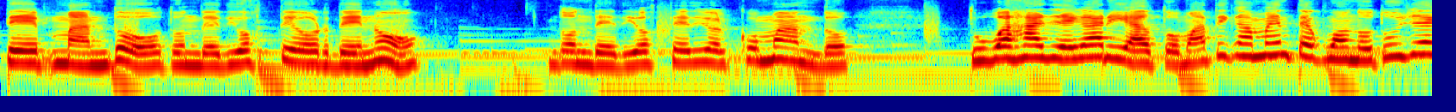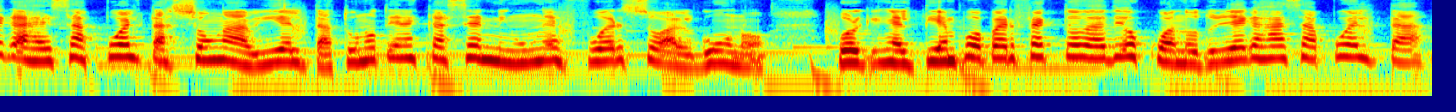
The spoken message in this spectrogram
te mandó, donde Dios te ordenó, donde Dios te dio el comando, tú vas a llegar y automáticamente cuando tú llegas esas puertas son abiertas. Tú no tienes que hacer ningún esfuerzo alguno, porque en el tiempo perfecto de Dios, cuando tú llegas a esa puerta,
